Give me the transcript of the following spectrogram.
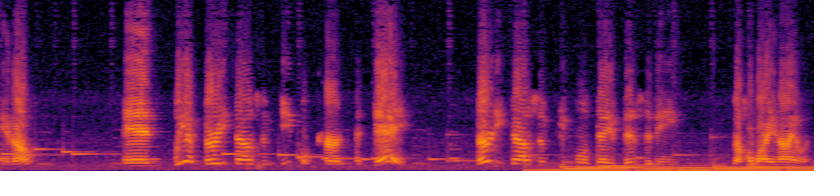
you know? And we have 30,000 people, Kurt, a day 30,000 people a day visiting the Hawaiian Island.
